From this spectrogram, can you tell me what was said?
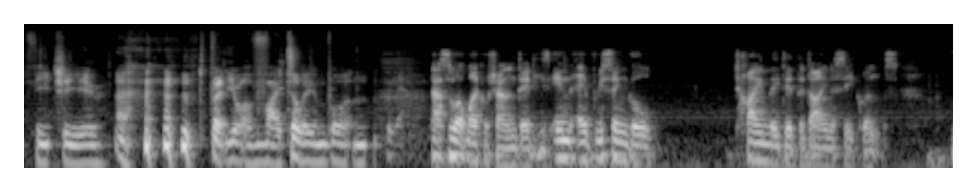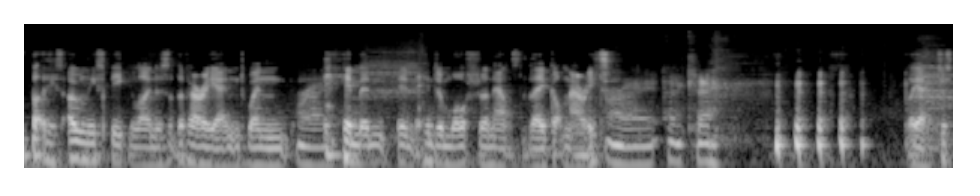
feature you, but you are vitally important. that's what Michael Shannon did he's in every single time they did the diner sequence but his only speaking line is at the very end when Right. him and, and Hynden Walch announced that they got married. Right, okay. But yeah, just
